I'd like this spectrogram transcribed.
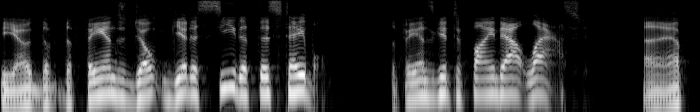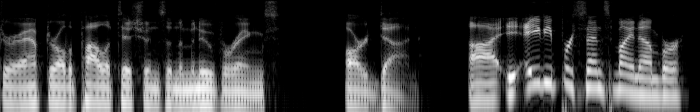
you know, the the fans don't get a seat at this table. The fans get to find out last uh, after after all the politicians and the maneuverings are done. Uh, Eighty percent's my number.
